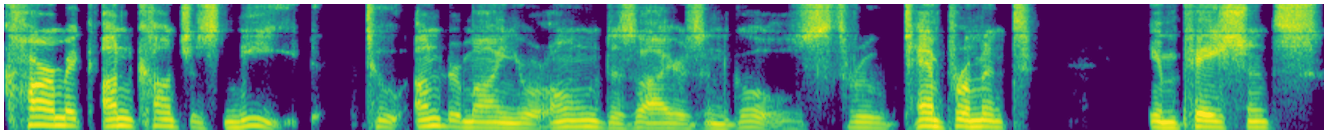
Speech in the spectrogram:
karmic unconscious need to undermine your own desires and goals through temperament, impatience,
